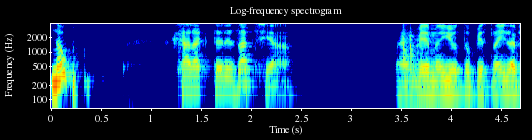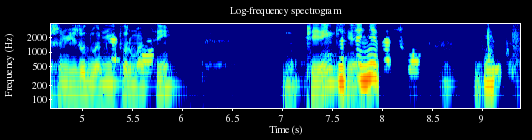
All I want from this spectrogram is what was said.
Nope. Charakteryzacja. Jak wiemy, YouTube jest najlepszym źródłem informacji. Pięknie. Znaczy nie weszło. Więc...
